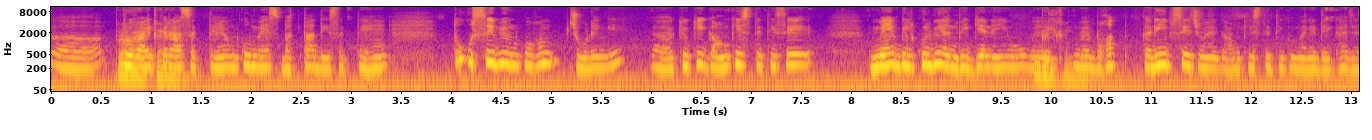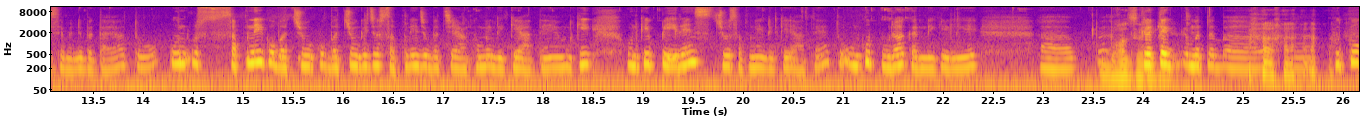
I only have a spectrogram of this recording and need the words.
प्रोवाइड करा सकते हैं उनको मैस भत्ता दे सकते हैं। तो उससे भी उनको हम जोड़ेंगे। अ, क्योंकि गाँव की स्थिति से मैं बिल्कुल भी अनभिज्ञ नहीं हूँ। मैं बिल्कुल, मैं बहुत करीब से जो है गाँव की स्थिति को मैंने देखा है जैसे मैंने बताया। तो उन उस सपने को बच्चों को बच्चों के जो सपने जो बच्चे आँखों में लेके आते हैं उनकी उनके पेरेंट्स जो सपने लेके आते हैं तो उनको पूरा करने के लिए बहुत कृतज्ञ मतलब खुद को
